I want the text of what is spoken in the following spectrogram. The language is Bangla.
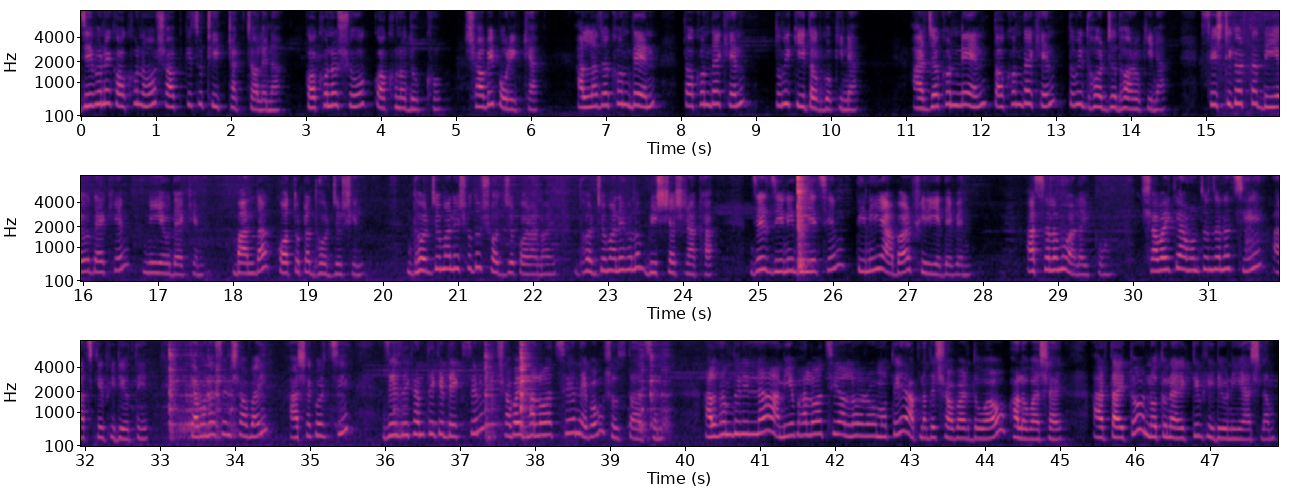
জীবনে কখনো সব কিছু ঠিকঠাক চলে না। কখনো সুখ, কখনো দুঃখ, সবই পরীক্ষা। আল্লাহ যখন দেন, তখন দেখেন তুমি কৃতজ্ঞ কিনা। আর যখন নেন, তখন দেখেন তুমি ধৈর্য ধরো কিনা। সৃষ্টিকর্তা দিয়েও দেখেন, নিয়েও দেখেন। বান্দা কতটা ধৈর্যশীল। ধৈর্য মানে শুধু সহ্য করা নয়, ধৈর্য মানে হলো বিশ্বাস রাখা। যে যিনি দিয়েছেন, তিনিই আবার ফিরিয়ে দেবেন। আসসালামু আলাইকুম। সবাইকে আমন্ত্রণ জানাচ্ছি আজকের ভিডিওতে। কেমন আছেন সবাই? আশা করছি যে যেখান থেকে দেখছেন সবাই ভালো আছেন এবং সুস্থ আছেন। আলহামদুলিল্লাহ, আমিও ভালো আছি আল্লাহর রহমতে, আপনাদের সবার দোয়াও ভালোবাসায়। আর তাই তো নতুন আরেকটি ভিডিও নিয়ে আসলাম।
